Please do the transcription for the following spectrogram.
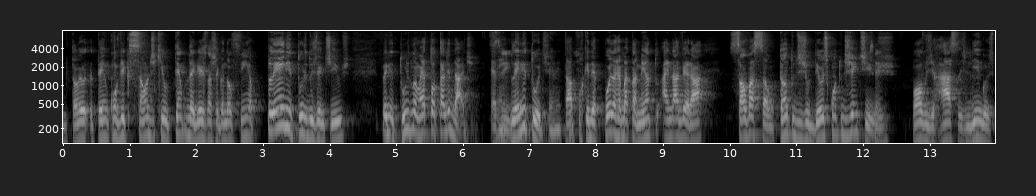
Então eu tenho convicção de que o tempo da igreja está chegando ao fim, a plenitude dos gentios. Plenitude não é totalidade. É Sim. plenitude, Plenitude. Tá? Porque depois do arrebatamento ainda haverá salvação, tanto de judeus quanto de gentios, povos de raças, línguas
